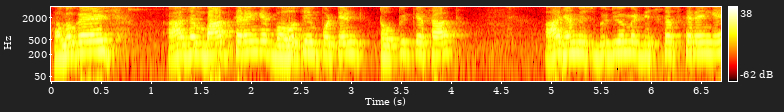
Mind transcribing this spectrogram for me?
हेलो गाइज़ आज हम बात करेंगे बहुत ही इम्पोर्टेंट टॉपिक के साथ। आज हम इस वीडियो में डिस्कस करेंगे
